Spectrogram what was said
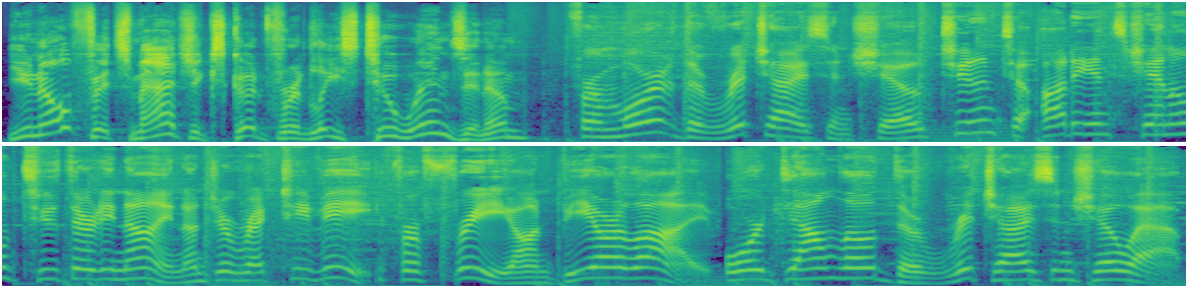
You know Fitzmagic's good for at least two wins in him. For more of The Rich Eisen Show, tune to Audience Channel 239 on DirecTV for free on BR Live or download the Rich Eisen Show app.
